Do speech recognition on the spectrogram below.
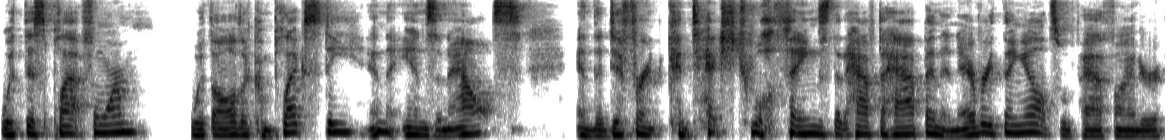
with this platform, with all the complexity and the ins and outs and the different contextual things that have to happen and everything else with Pathfinder,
